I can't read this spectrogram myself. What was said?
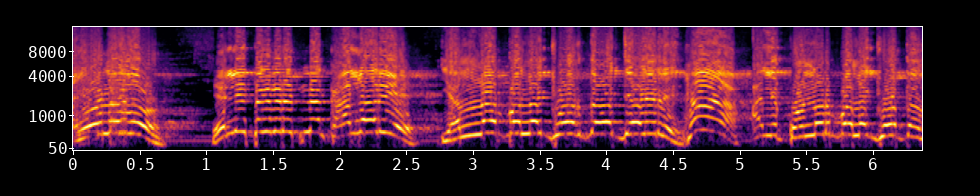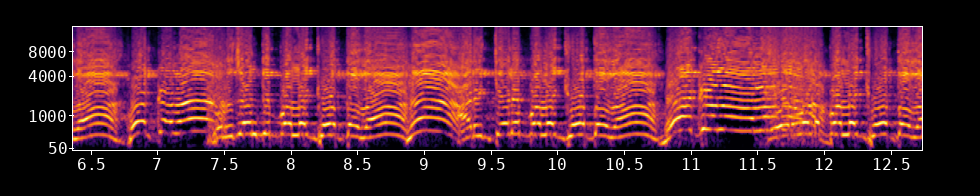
ಏನದು? ಎಲ್ಲಿ ತೆಗೆದ್ರಿದ್ನ ಕಾಲಾರಿ ಎಲ್ಲ ಪಲ್ಲಕ್ಕಿ ಹೋಗ್ತಾವ ಅಂತ ಹೇಳಿರಿ. ಹಾ. ಅಲ್ಲಿ ಕೊಣ್ಣೂರು ಪಲ್ಲಕ್ಕಿ ಹೋಗ್ತದ? ಹೊಕ್ಕದ ಹುಲಜಂತಿ ಪಲ್ಲಕ್ಕಿ ಹೋಗ್ತದ? ಹಾ. ಅರಿಕೆರೆ ಪಲ್ಲಕ್ಕಿ ಹೋಗ್ತದ? ಬೇಕಲ್ಲ ಪಲ್ಲಕ್ಕಿ ಹೋಗ್ತದ?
